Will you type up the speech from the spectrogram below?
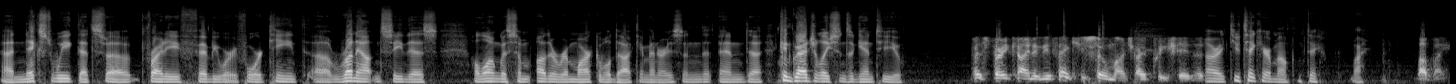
uh, next week. That's uh, Friday, February 14th. Uh, run out and see this, along with some other remarkable documentaries. And, and uh, congratulations again to you. That's very kind of you. Thank you so much. I appreciate it. All right. You take care, Malcolm. Take, bye. Bye bye.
